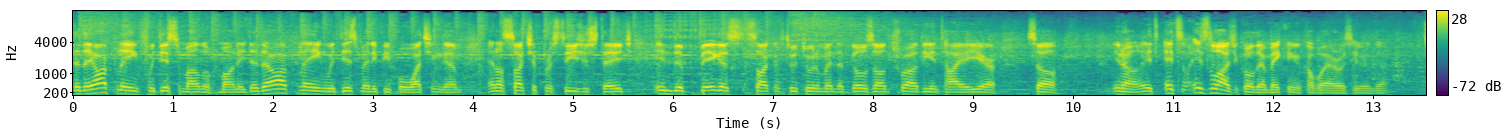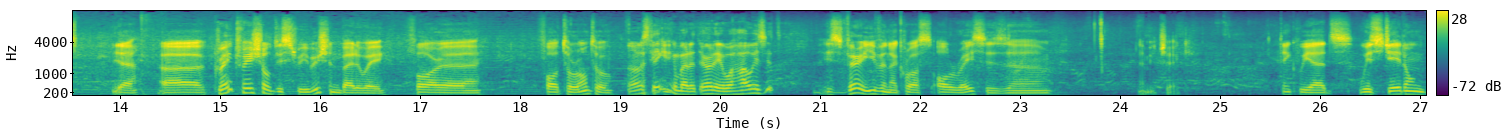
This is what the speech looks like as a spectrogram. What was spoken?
that they are playing for this amount of money, that they are playing with this many people watching them, and on such a prestigious stage in the biggest StarCraft 2 tournament that goes on throughout the entire year. So, you know, it, it's it's logical they're making a couple errors here and there. Yeah, uh, great racial distribution, by the way, for uh, for Toronto. I was think thinking about it earlier. Well, how is it? It's very even across all races. Um, let me check. I think we had with Jaedong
